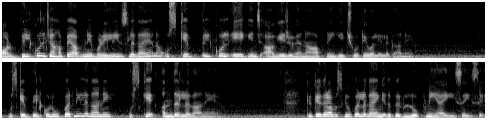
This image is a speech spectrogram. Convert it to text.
और बिल्कुल जहाँ पे आपने बड़े लीव्स लगाए हैं ना, उसके बिल्कुल एक इंच आगे जो है ना आपने ये छोटे वाले लगाने उसके बिल्कुल ऊपर नहीं लगाने, उसके अंदर लगाने हैं। क्योंकि अगर आप उसके ऊपर लगाएँगे तो फिर लुक नहीं आएगी सही से।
